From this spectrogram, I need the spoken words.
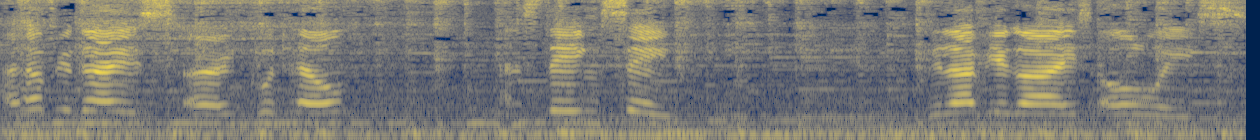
I hope you guys are in good health and staying safe. We love you guys always.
